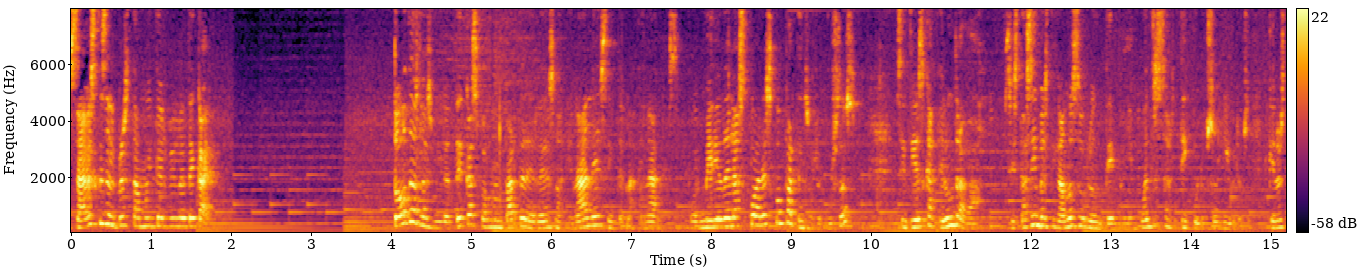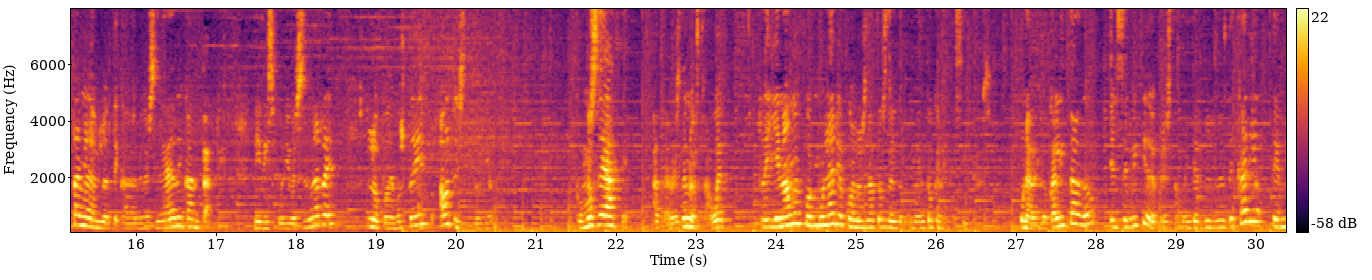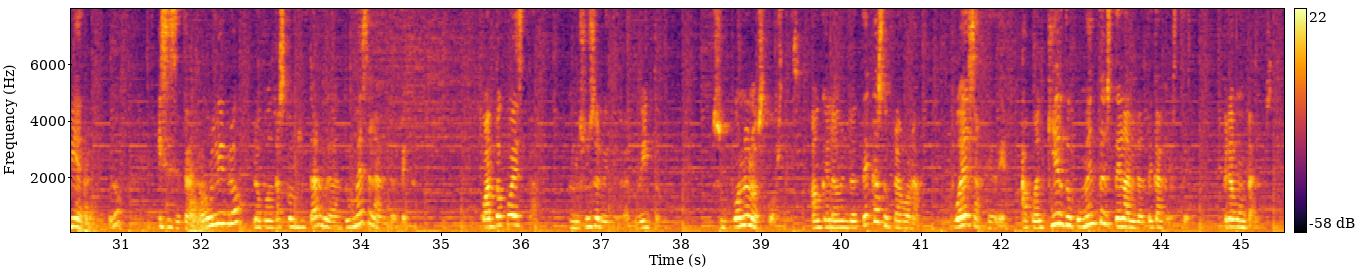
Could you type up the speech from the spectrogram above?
¿Sabes qué es el préstamo interbibliotecario? Todas las bibliotecas forman parte de redes nacionales e internacionales, por medio de las cuales comparten sus recursos. Si tienes que hacer un trabajo, si estás investigando sobre un tema y encuentras artículos o libros que no están en la biblioteca de la Universidad de Cantabria ni disponibles en la red, lo podemos pedir a otra institución. ¿Cómo se hace? A través de nuestra web, rellenando un formulario con los datos del documento que necesitas. Una vez localizado, el servicio de préstamo interbibliotecario te envía el artículo y si se trata de un libro, lo podrás consultar durante un mes en la biblioteca. ¿Cuánto cuesta? No es un servicio gratuito. Supone unos costes, aunque la biblioteca sufraga una. Puedes acceder a cualquier documento esté en la biblioteca que esté. Pregúntanos.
